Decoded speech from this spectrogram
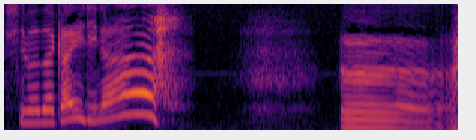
島田帰りなうーん。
